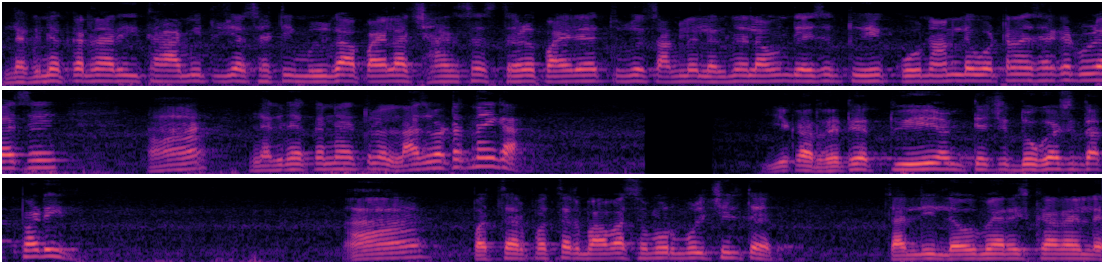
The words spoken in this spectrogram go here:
लग्न करणार इथं आम्ही तुझ्यासाठी मुलगा पाहिला छानसं स्थळ पाहिलं तुझं चांगलं लग्न लावून द्यायचं तू हे कोण आणलं वटाण्यासारख्या डोळ्याचं हा? लग्न करणार तुला लाज वाटत नाही का? एका रट्यात तू ये आणि त्याचे दोघांचे दात पाडील हा? पचर पचर बाबासमोर बोलशील तर. चालली लव्ह मॅरेज करायला.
